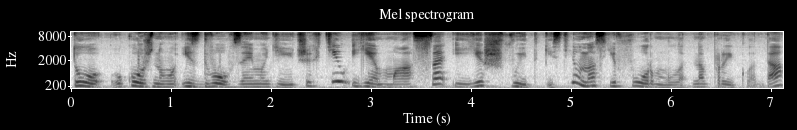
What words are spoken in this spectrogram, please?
То у кожного із двох взаємодіючих тіл є маса і є швидкість. І у нас є формула, наприклад, да?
